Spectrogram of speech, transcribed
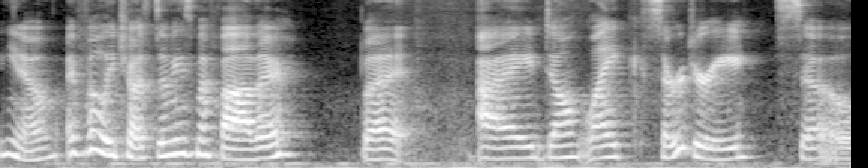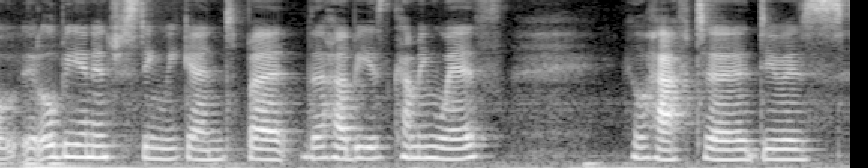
you know, I fully trust him. He's my father, but I don't like surgery, so it'll be an interesting weekend. But the hubby is coming with. He'll have to do his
